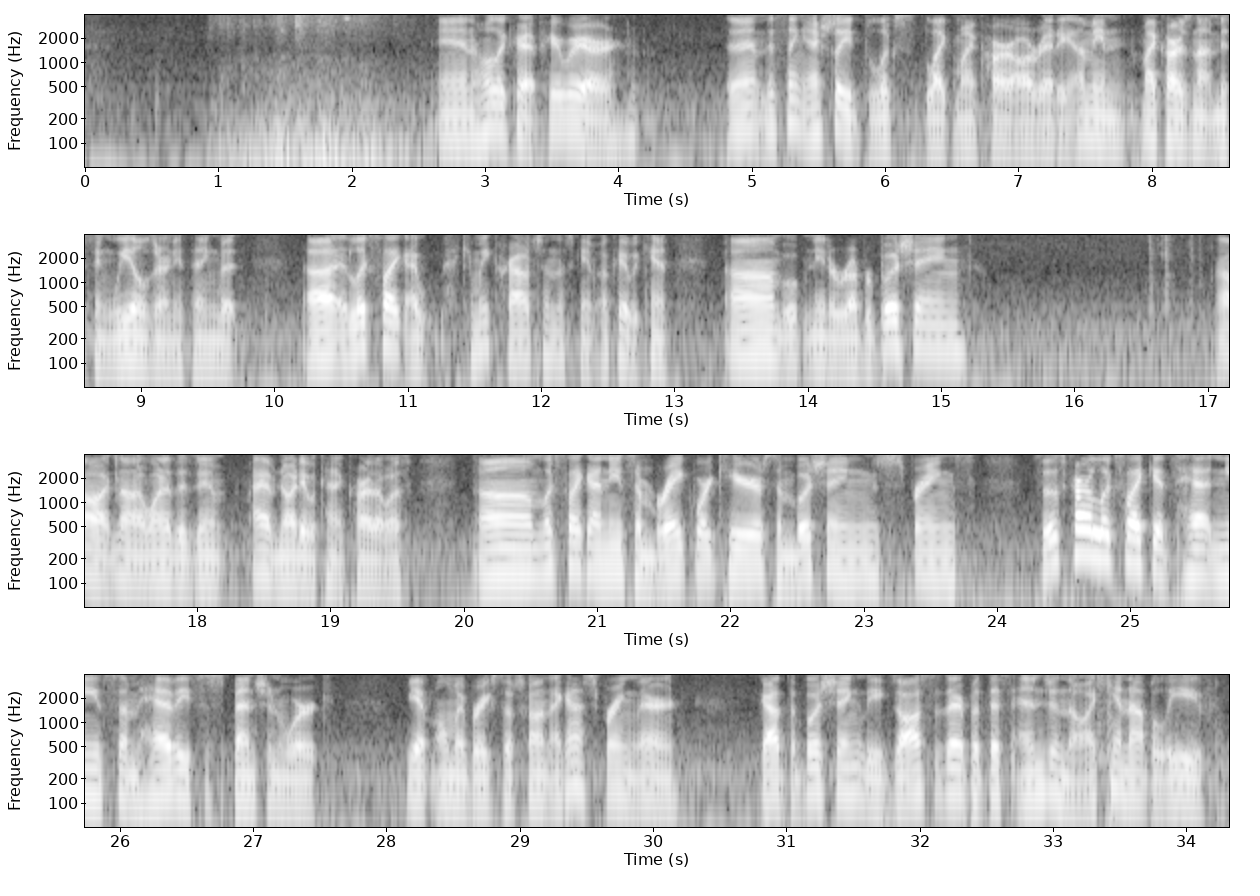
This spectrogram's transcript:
And holy crap, here we are. And this thing actually looks like my car already. I mean, my car is not missing wheels or anything, but uh, it looks like I can we crouch in this game? Okay, we can. Um, oop, need a rubber bushing. Oh no, I wanted to zoom. I have no idea what kind of car that was. Um, looks like I need some brake work here, some bushings, springs. So this car looks like it's needs some heavy suspension work. Yep, all my brake stuff's gone. I got a spring there. Got the bushing, the exhaust is there, but this engine though, I cannot believe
